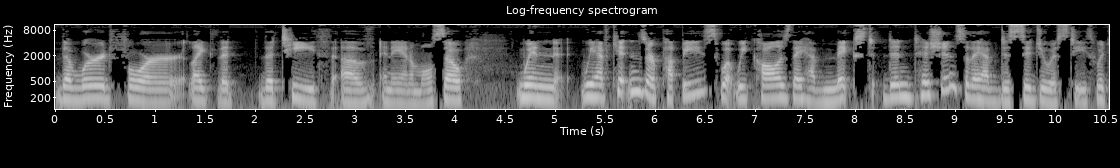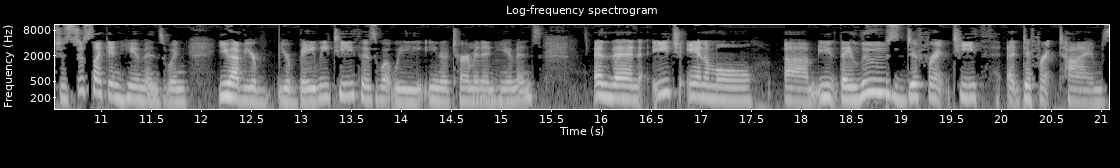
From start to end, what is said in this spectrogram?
the word for like the the teeth of an animal. So when we have kittens or puppies, what we call is they have mixed dentition, so they have deciduous teeth, which is just like in humans when you have your your baby teeth is what we you know term it in humans, and then each animal. Um, you, they lose different teeth at different times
